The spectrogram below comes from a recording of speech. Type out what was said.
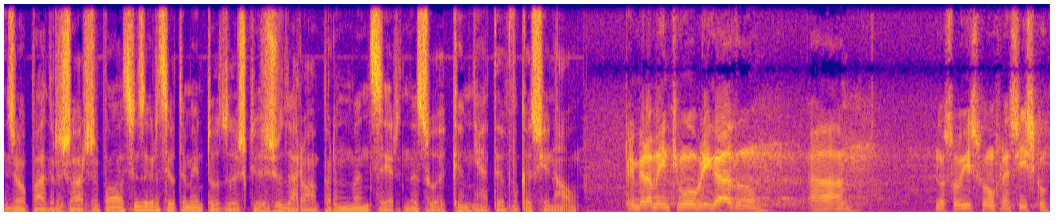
Já o Padre Jorge Palácios agradeceu também a todos os que ajudaram a permanecer na sua caminhada vocacional. Primeiramente, um obrigado a nosso Bispo Dom Francisco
